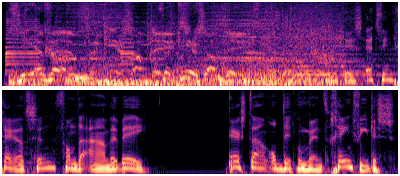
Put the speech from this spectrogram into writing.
ZFM, verkeersupdate. verkeersupdate. Dit is Edwin Gerritsen van de ANWB. Er staan op dit moment geen files.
